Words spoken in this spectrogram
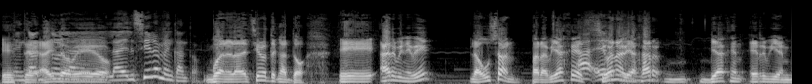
Este, ahí lo la de- veo. la del cielo me encantó. Bueno, la del cielo te encantó. Eh, Airbnb, ¿la usan para viajes? Ah, si van a viajar, viajen Airbnb.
